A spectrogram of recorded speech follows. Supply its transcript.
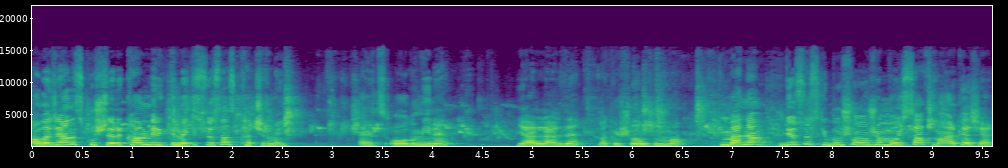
alacağınız kuşları kan biriktirmek istiyorsanız kaçırmayın. Evet oğlum yine yerlerde. Bakın show jumbo. Şimdi benden diyorsunuz ki bu show jumboyu satma arkadaşlar.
